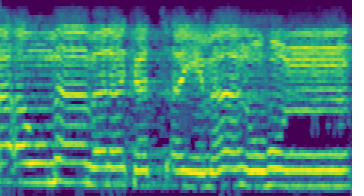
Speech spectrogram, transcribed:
أو ما ملكت أيمانهن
